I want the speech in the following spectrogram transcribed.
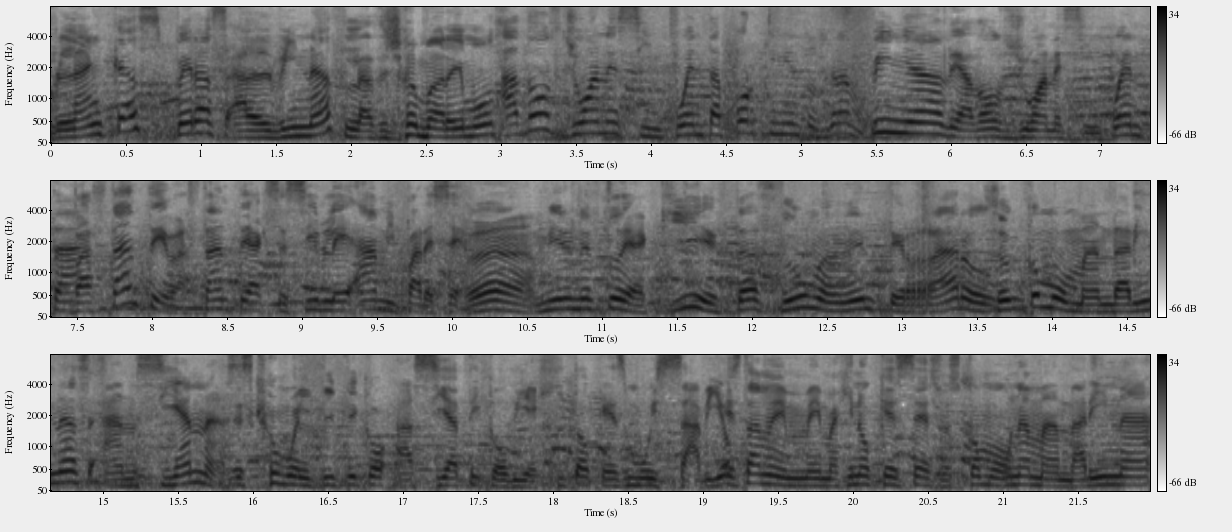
blancas, peras albinas las llamaremos a 2 yuanes 50 por 500 gramos. Piña de a 2 yuanes 50. Bastante, bastante accesible a mi parecer. Ah, miren esto de aquí, está sumamente raro. Son como mandarinas ancianas. Es como el típico asiático viejito que es muy sabio. Esta me, me imagino que es eso, es como una mandarina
